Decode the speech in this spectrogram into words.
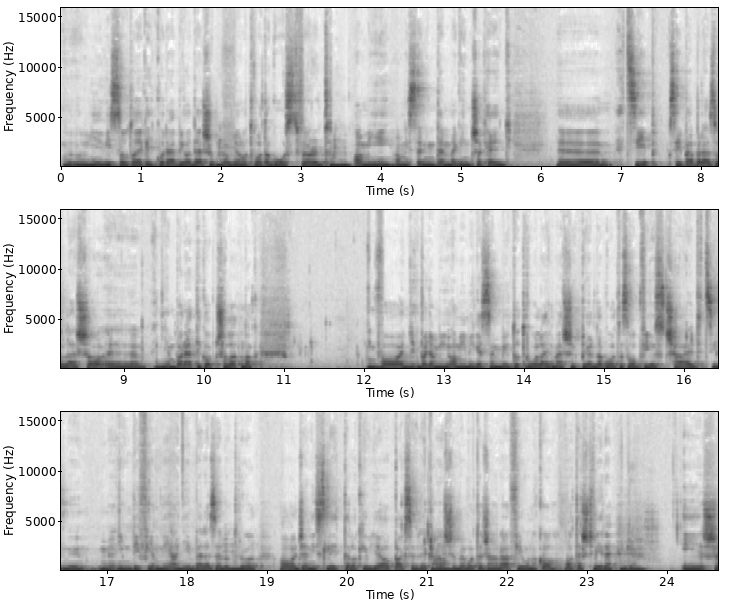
ugye visszautalják egy korábbi adásukra, uh-huh. ugyan ott volt a Ghost World, uh-huh. ami, ami szerintem megint csak egy, egy szép, szép ábrázolása egy ilyen baráti kapcsolatnak vagy, vagy ami, ami még eszembe jutott róla, egy másik példa volt az Obvious Child című indie film néhány évvel ezelőttről, mm-hmm. a Jenny Slate-tel, aki ugye a Parks and Recreation-ben volt a Jean Ralphio-nak a, a testvére. Igen. És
